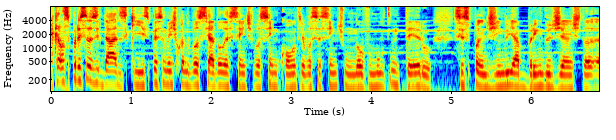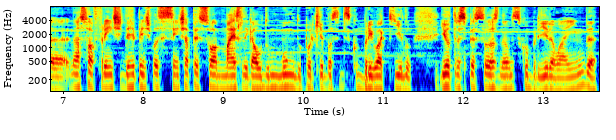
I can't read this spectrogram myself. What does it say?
aquelas preciosidades que, especialmente quando você é adolescente, você encontra e você sente um novo mundo inteiro se expandindo e abrindo diante da, uh, na sua frente, e de repente você sente a pessoa mais legal do mundo porque você descobriu aquilo e outras pessoas não descobriram ainda,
